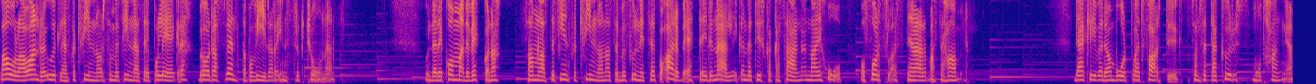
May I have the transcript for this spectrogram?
Paula och andra utländska kvinnor som befinner sig på lägre beordras vänta på vidare instruktioner. Under de kommande veckorna samlas de finska kvinnorna som befunnit sig på arbete i de närliggande tyska kasernerna ihop och forslas till närmaste hamn. Där kliver de ombord på ett fartyg som sätter kurs mot Hangö.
